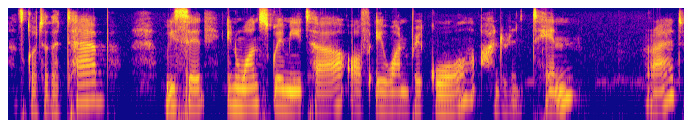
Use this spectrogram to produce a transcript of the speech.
Let's go to the tab. We said in one square meter of a one brick wall, 110, right?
